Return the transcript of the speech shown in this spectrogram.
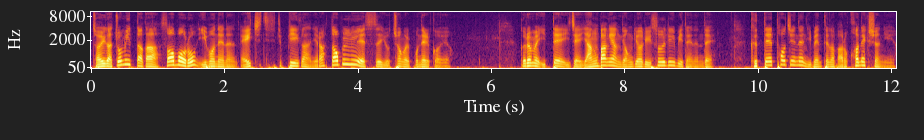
저희가 좀 이따가 서버로 이번에는 HTTP가 아니라 WS 요청을 보낼 거예요. 그러면 이때 이제 양방향 연결이 수립이 되는데 그때 터지는 이벤트가 바로 커넥션이에요.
